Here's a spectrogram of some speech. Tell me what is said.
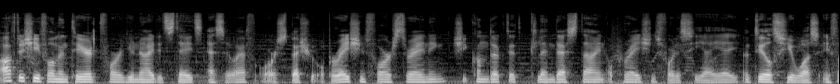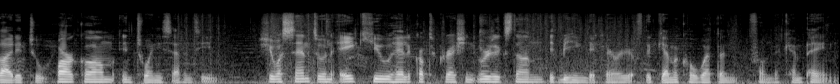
After she volunteered for United States SOF or Special Operations Force training, she conducted clandestine operations for the CIA until she was invited to WARCOM in 2017. She was sent to an AQ helicopter crash in Urzikstan, it being the carrier of the chemical weapon from the campaign.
